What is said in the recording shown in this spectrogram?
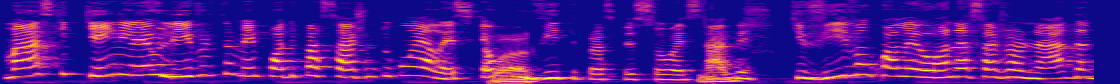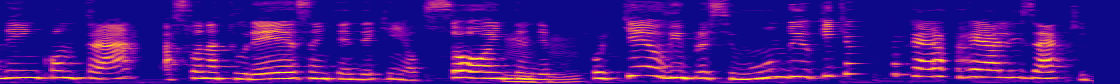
mas que quem lê o livro também pode passar junto com ela. Esse é claro. o convite para as pessoas, sabe? Isso. Que vivam com a Leona essa jornada de encontrar a sua natureza, entender quem eu sou, entender uhum. por que eu vim para esse mundo e o que, que eu quero realizar aqui,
